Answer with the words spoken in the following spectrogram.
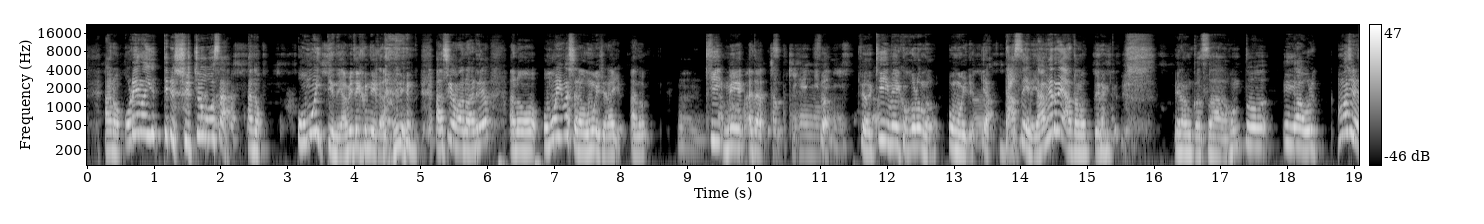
あの、俺の言ってる主張をさ、あの、重いっていうのやめてくんねえからね。あ、しかもあの、あれだよ。あの、思いましたら重いじゃないよ。あの、うん。めあだちょっと奇変に目に。そう、キーメイ心の思いで。うんいや、ダセえね。やめろやと思って、なんか。え、なんかさ、本当え、いや、俺、マジで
